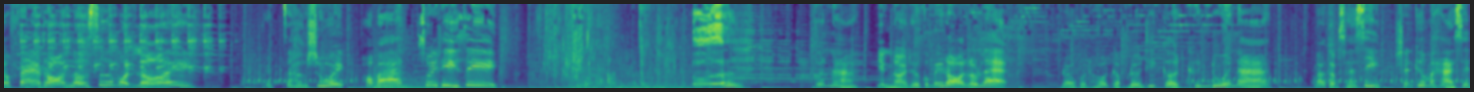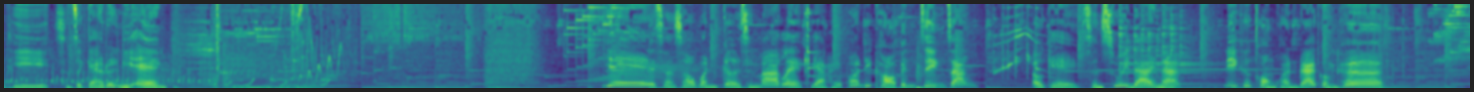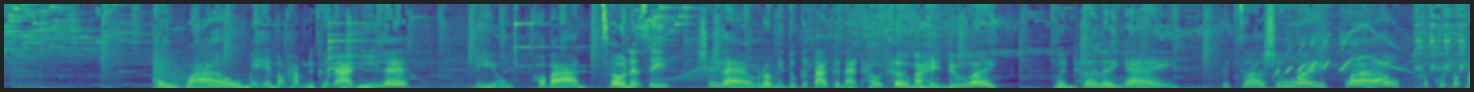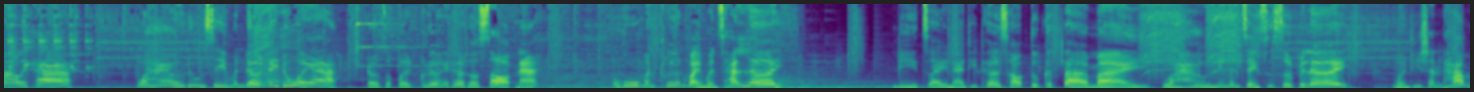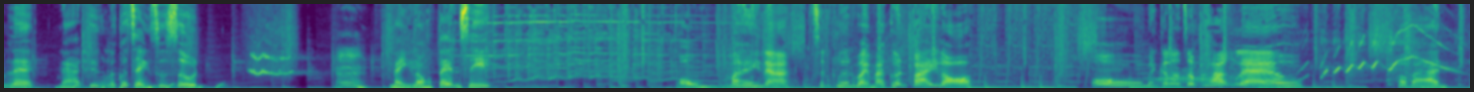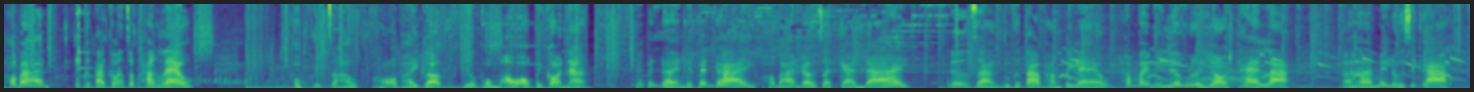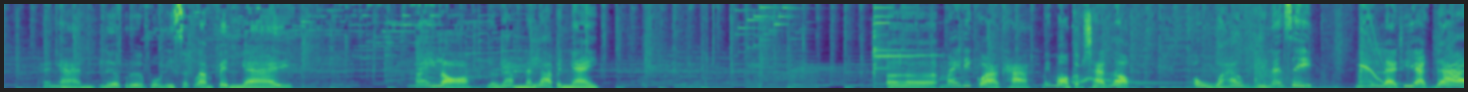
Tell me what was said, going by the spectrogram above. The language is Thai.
กาแฟร้อนเลอะเสื้อหมดเลยพระเจ้าช่วย พ่อบ้านช่วยทีสิ เออ ก็นะ อย่างน้อยเธอก็ไม่ร้อนแล้วแหละ เราขอโทษกับเรื่องที่เกิดขึ้นด้วยนะ มากับฉันสิ ฉันคือมหาเศรษฐี ฉันจะแก้เรื่องนี้เอง เย้ฉันชอบวันเกิดฉันมากเลย อยากให้พรที่ขอเป็นจริงจัง โอเค ฉันช่วยได้นะ นี่คือของขวัญแรกของเธอ โอ้ว้าว ไม่เห็นต้องทำถึงขนาดนี้เลย เดี๋ยวพ่อบ้านโชว์นั้นสิ ใช่แล้วเรามีตุ๊กตาขนาดเท่าเธอมาให้ด้วย เหมือนเธอเลยไง พระเจ้าช่วย ว้าว ขอบคุณมาก ๆ เลยค่ะ ว้าว ดูสิมันเดินได้ด้วยอะ่ะ เราจะเปิดเครื่องให้เธอทดสอบนะ โอ้โหมันเคลื่อนไหวเหมือนฉันเลย ดีใจนะที่เธอชอบตุ๊กตาใหม่ ว้าว นี่มันเจ๋งสุดๆไปเลย เหมือนที่ฉันทำเลย น่าทึ่งแล้วก็เจ๋งสุดๆ อืม ไหนลองเต้นสิ โอ้ไม่นะ ฉันเคลื่อนไหวมากเกินไปเหรอ โอ้ มันกำลังจะพังแล้วพ่อบ้านพ่อบ้านตุ๊กตากำลังจะพังแล้ว โอ้พระเจ้า ขออภัยครับ เดี๋ยวผมเอาออกไปก่อนนะ ไม่เป็นไรไม่เป็นไรพ่อบ้านเราจัดการได้ เนื่องจากตุ๊กตาพังไปแล้วทำไมไม่เลือกเรือยอชแทนล่ะ อ่าฮะไม่รู้สิคะ ถ้างั้นเลือกเรือพวกนี้สักลำเป็นไง ไม่หรอ แล้วลำนั้นล่ะเป็นไง เออไม่ดีกว่าค่ะ ไม่เหมาะกับฉันหรอก โอ้ว้าว ดูนั่นสินั่นแหละที่อยากได้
